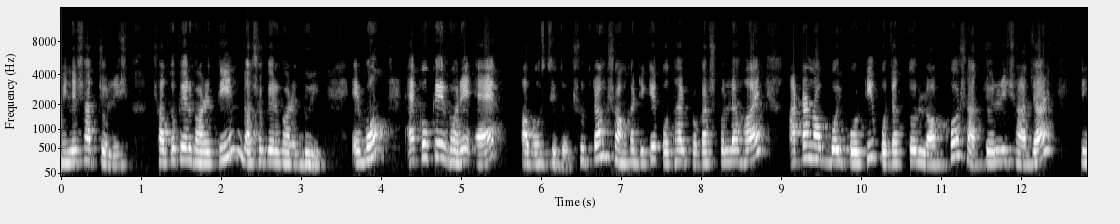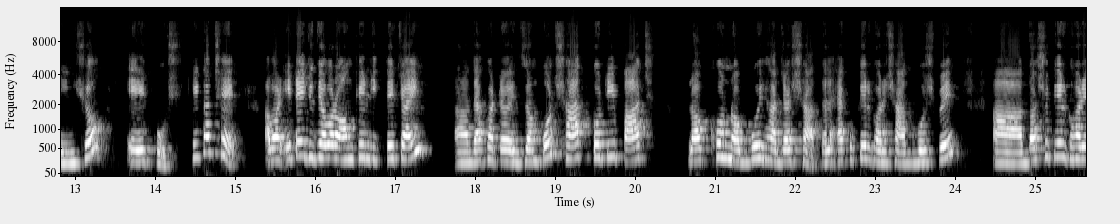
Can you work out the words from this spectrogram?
মিলে সাতচল্লিশ। শতকের ঘরে তিন, দশকের ঘরে দুই। এবং এককের ঘরে এক অবস্থিত। সুতরাং সংখ্যাটিকে কোথায় প্রকাশ করলে হয়? আটানব্বই কোটি পঁচাত্তর লক্ষ সাতচল্লিশ হাজার তিনশো একুশ। ঠিক আছে? আবার এটাই যদি আবার অঙ্কে লিখতে চাই দেখো একটা এক্সাম্পল সাত কোটি পাঁচ লক্ষ নব্বই হাজার সাত। তাহলে এককের ঘরে সাত বসবে। আহ দশকের ঘরে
